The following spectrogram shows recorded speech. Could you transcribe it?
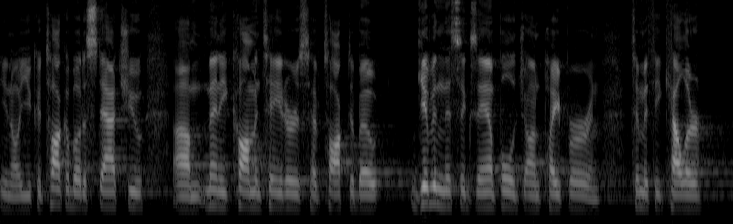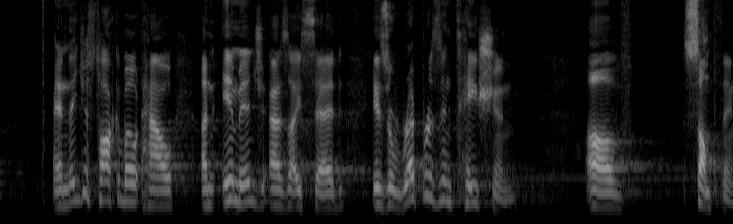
you know, you could talk about a statue. Um, many commentators have talked about, given this example, John Piper and Timothy Keller, and they just talk about how an image, as I said, is a representation of something,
